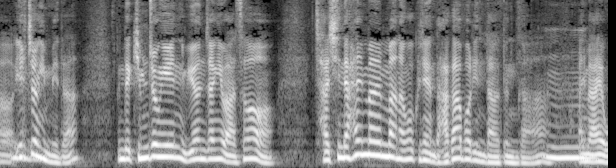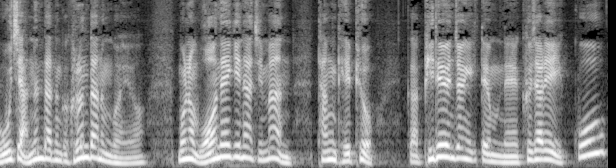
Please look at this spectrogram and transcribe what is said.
어, 일정입니다. 근데 김종인 위원장이 와서 자신의 할 말만 하고 그냥 나가버린다든가 음. 아니면 아예 오지 않는다든가 그런다는 거예요. 물론 원외긴 하지만 당 대표 그러니까 비대위원장이기 때문에 그 자리에 있고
